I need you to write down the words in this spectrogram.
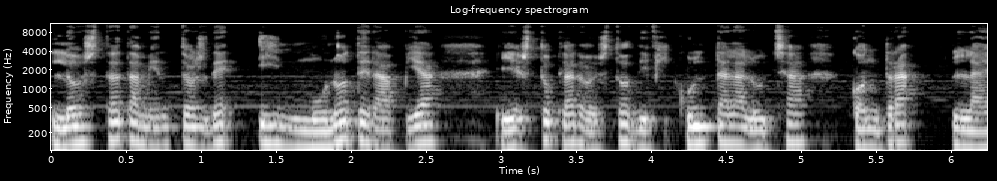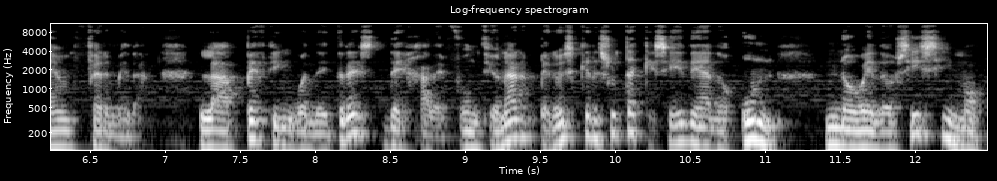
los tratamientos de inmunoterapia. Y esto claro, esto dificulta la lucha contra la enfermedad. La P53 deja de funcionar, pero es que resulta que se ha ideado un novedosísimo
